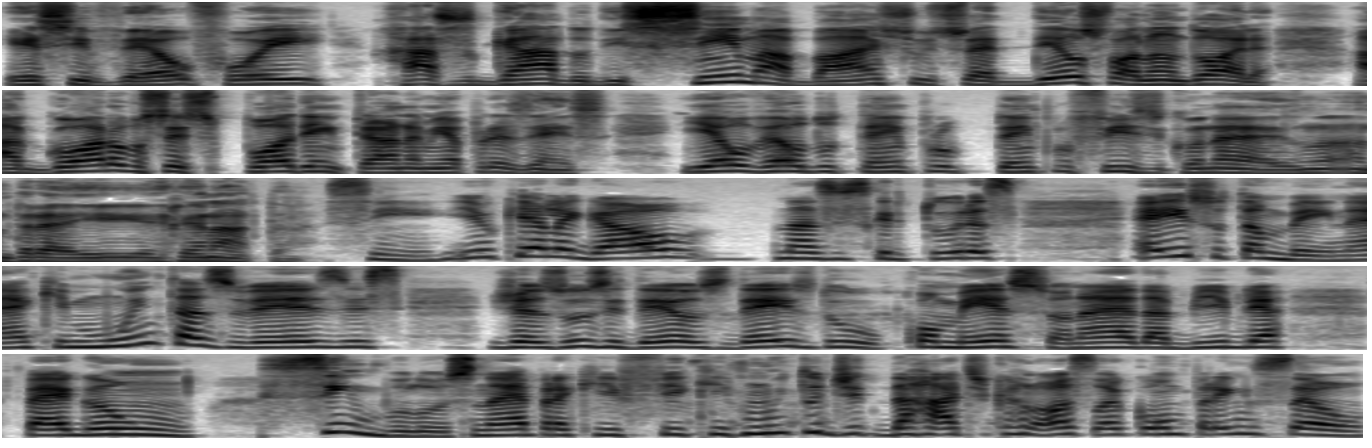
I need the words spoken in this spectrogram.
esse véu foi rasgado de cima a baixo, isso é Deus falando, olha, agora vocês podem entrar na minha presença. E é o véu do templo, templo físico, né, André e Renata? Sim. E o que é legal nas escrituras é isso também, né, que muitas vezes Jesus e Deus, desde o começo, né, da Bíblia, pegam símbolos, né, para que fique muito didática a nossa compreensão,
